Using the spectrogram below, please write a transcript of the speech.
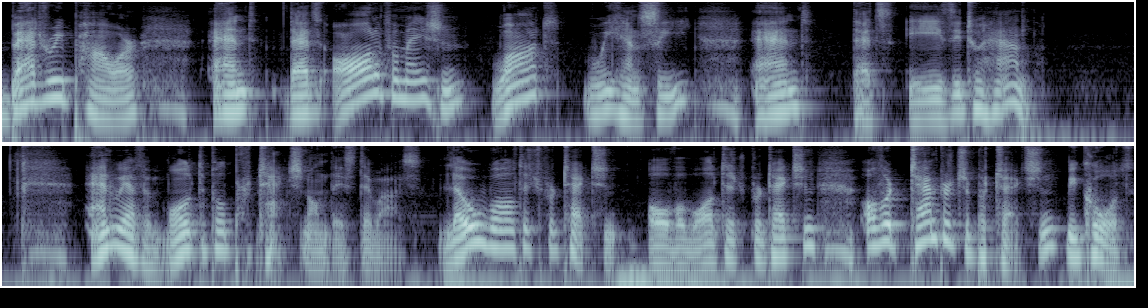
battery power, and that's all information what we can see and that's easy to handle. And we have a multiple protection on this device. Low voltage protection, over voltage protection, over temperature protection because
